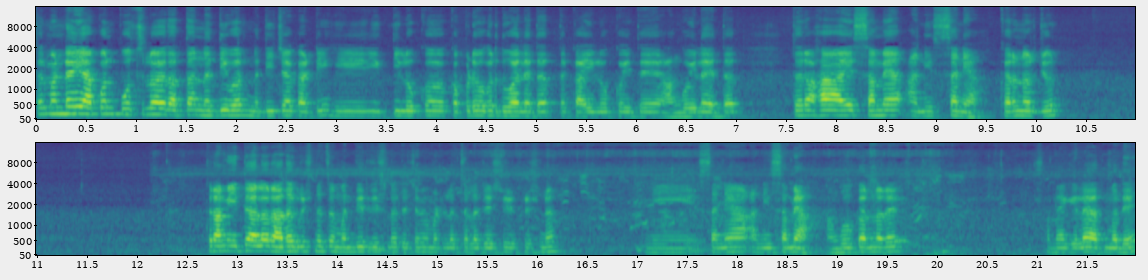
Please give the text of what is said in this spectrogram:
तर मंडळी आपण पोचलो आहेत आता नदीवर नदीच्या काठी. ही ती लोक कपडे वगैरे धुवायला येतात तर काही लोक इथे आंघोळीला येतात. तर हा आहे सम्या आणि सन्या करण अर्जुन. तर आम्ही इथे आलो राधाकृष्णाचं मंदिर दिसलं त्याच्यामुळे म्हटलं चला जय श्री कृष्ण आणि सन्या आणि सम्या आंघोळ करणार आहेत. सम्या गेलाय आतमध्ये.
